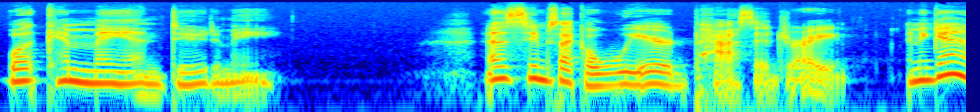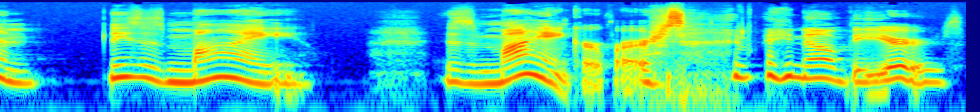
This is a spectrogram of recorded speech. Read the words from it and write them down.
What can man do to me? That seems like a weird passage, right? And again, this is my this is my anchor verse. it may not be yours.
